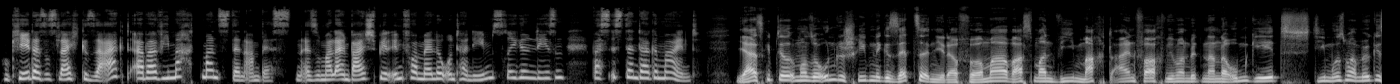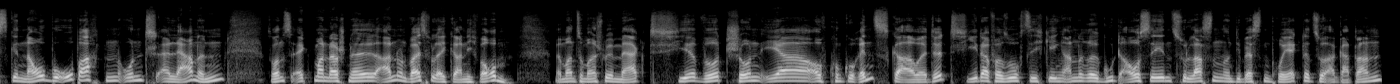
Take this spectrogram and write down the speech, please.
Okay, das ist leicht gesagt, aber wie macht man's denn am besten? Also mal ein Beispiel informelle Unternehmensregeln lesen. Was ist denn da gemeint? Ja, es gibt ja immer so ungeschriebene Gesetze in jeder Firma, was man wie macht einfach, wie man miteinander umgeht. Die muss man möglichst genau beobachten und erlernen. Sonst eckt man da schnell an und weiß vielleicht gar nicht warum. Wenn man zum Beispiel merkt, hier wird schon eher auf Konkurrenz gearbeitet. Jeder versucht sich gegen andere gut aussehen zu lassen und die besten Projekte zu ergattern.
